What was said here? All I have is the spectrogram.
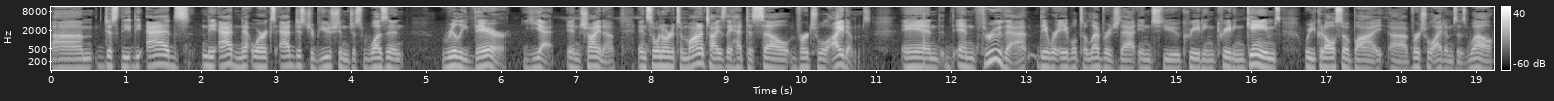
Um, just the, the ads, the ad networks, ad distribution just wasn't really there yet in China. And so in order to monetize, they had to sell virtual items. And and through that, they were able to leverage that into creating creating games where you could also buy uh, virtual items as well.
